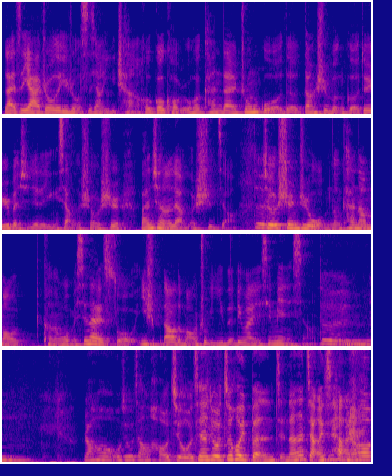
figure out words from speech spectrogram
来自亚洲的一种思想遗产，和沟口如何看待中国的当时文革对日本学界的影响的时候，是完全的两个视角。就甚至我们能看到毛。可能我们现在所意识不到的毛主义的另外一些面相。对，嗯。然后我觉得我讲了好久，我现在就是最后一本，简单的讲一下。然后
